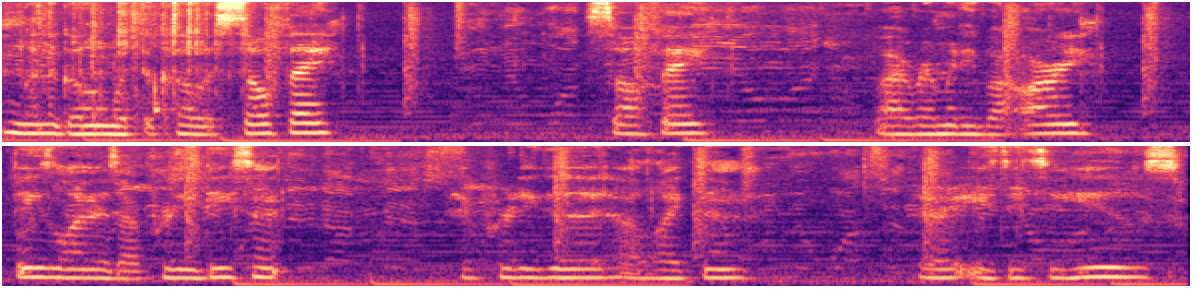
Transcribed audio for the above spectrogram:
I'm gonna go in with the color Sofe. Sofe by Remedy by Ari. These liners are pretty decent. They're pretty good. I like them. Very easy to use.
